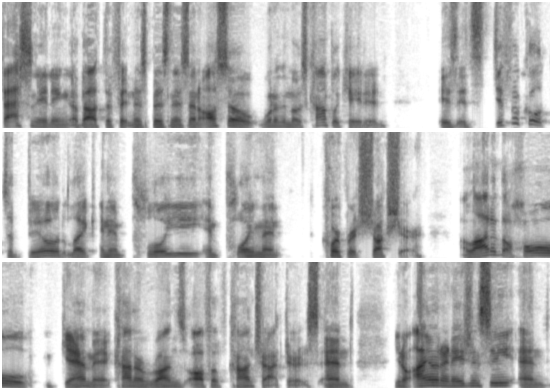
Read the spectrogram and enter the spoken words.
fascinating about the fitness business, and also one of the most complicated, is it's difficult to build like an employee employment corporate structure. A lot of the whole gamut kind of runs off of contractors and you know, I own an agency and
